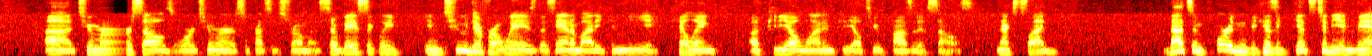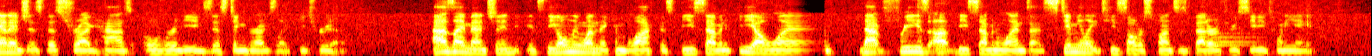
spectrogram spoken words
uh, tumor cells or tumor suppressive stroma. So basically, in two different ways, this antibody can mediate killing of PD-L1 and PD-L2 positive cells. Next slide. That's important because it gets to the advantages this drug has over the existing drugs like Keytruda. As I mentioned, it's the only one that can block this B7 PD-L1 that frees up B7-1 to stimulate T cell responses better through CD28.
